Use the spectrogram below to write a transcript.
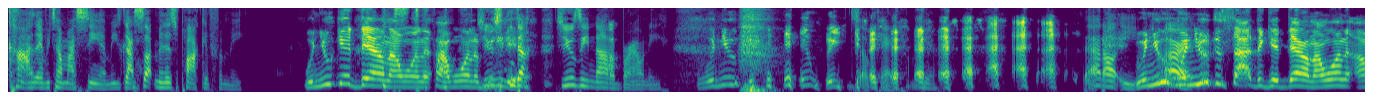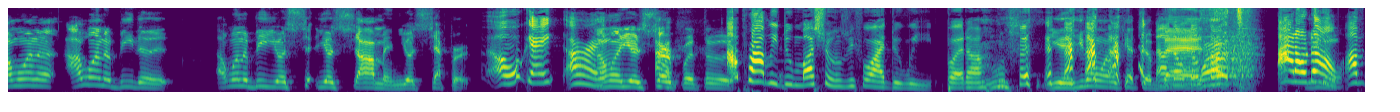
con- every time I see him, he's got something in his pocket for me. When you get down, I want to. I want to be usually there. Not, it's usually not a brownie. When you, when, It's okay. I'm here. that I'll eat. when you All when right. you decide to get down, I want to. I want to. I want to be the. I want to be your your shaman, your shepherd. Oh, okay. All right. I want your Sherpa through it. I'll probably do mushrooms before I do weed, but um, Yeah, you don't want to catch a don't- bad. don't- I don't know. I'm,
